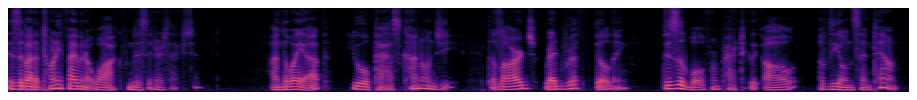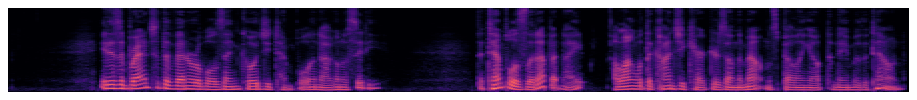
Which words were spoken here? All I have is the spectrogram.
is about a 25 minute walk from this intersection. On the way up, you will pass Kanonji, the large red roof building visible from practically all of the onsen town. It is a branch of the venerable Zenkoji temple in Nagano City. The temple is lit up at night, along with the kanji characters on the mountain spelling out the name of the town,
